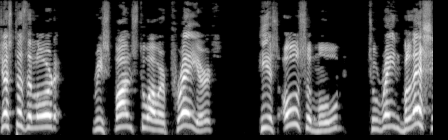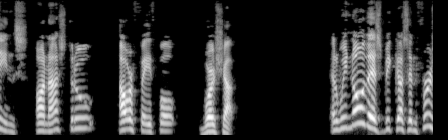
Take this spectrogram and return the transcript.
Just as the Lord responds to our prayers, He is also moved to rain blessings on us through our faithful worship. And we know this because in 1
